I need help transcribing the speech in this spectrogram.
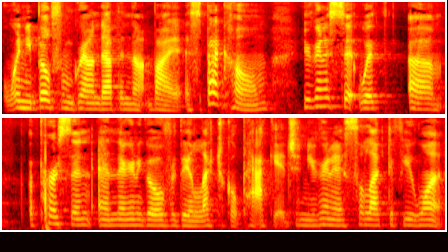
when you build from ground up and not buy a spec home, you're going to sit with um, a person and they're going to go over the electrical package and you're going to select if you want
